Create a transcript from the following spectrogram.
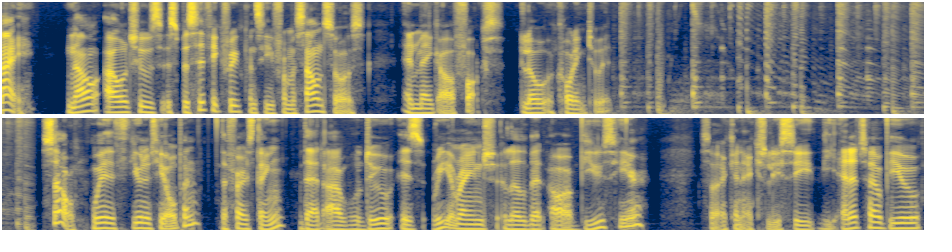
Hi, now I will choose a specific frequency from a sound source and make our fox glow according to it. So with Unity open, the first thing that I will do is rearrange a little bit our views here. So I can actually see the editor view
